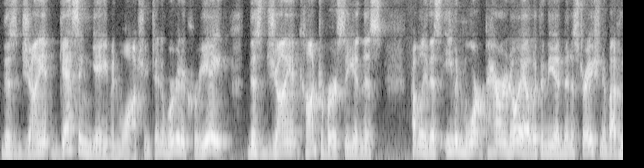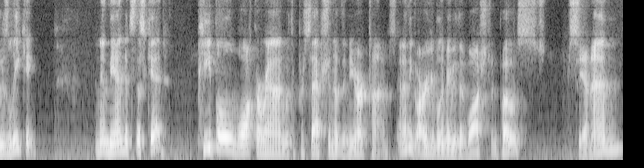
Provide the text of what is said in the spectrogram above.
this giant guessing game in Washington, and we're going to create this giant controversy and this probably this even more paranoia within the administration about who's leaking. And in the end, it's this kid. People walk around with the perception of the New York Times, and I think arguably maybe the Washington Post, CNN,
